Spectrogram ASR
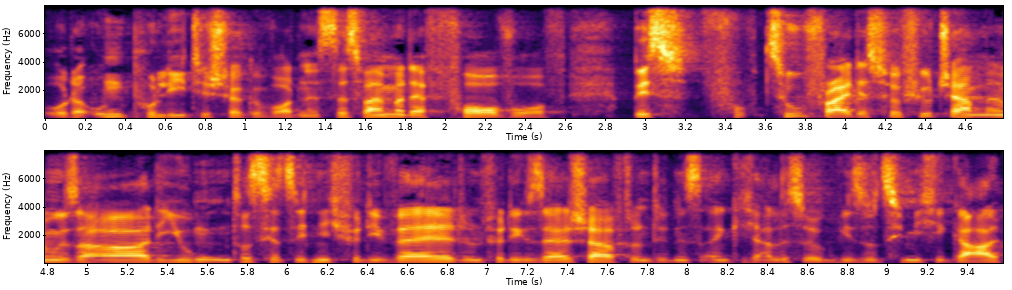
oder unpolitischer geworden ist. Das war immer der Vorwurf. Bis zu Fridays for Future haben wir immer gesagt, oh, die Jugend interessiert sich nicht für die Welt und für die Gesellschaft und denen ist eigentlich alles irgendwie so ziemlich egal.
